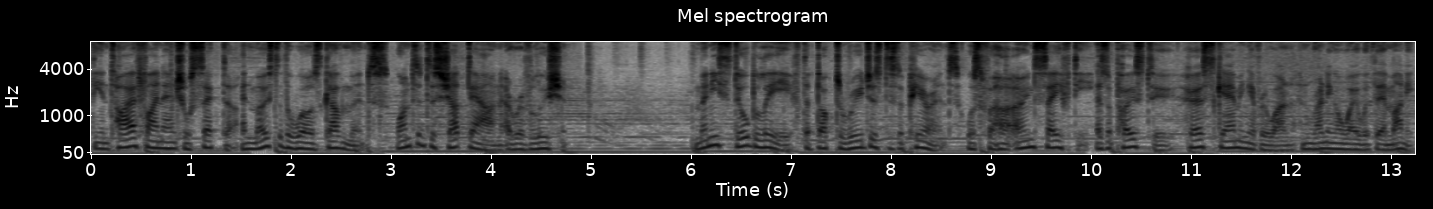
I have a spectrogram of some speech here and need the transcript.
the entire financial sector and most of the world's governments wanted to shut down a revolution. Many still believe that Dr. Ruja's disappearance was for her own safety as opposed to her scamming everyone and running away with their money.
